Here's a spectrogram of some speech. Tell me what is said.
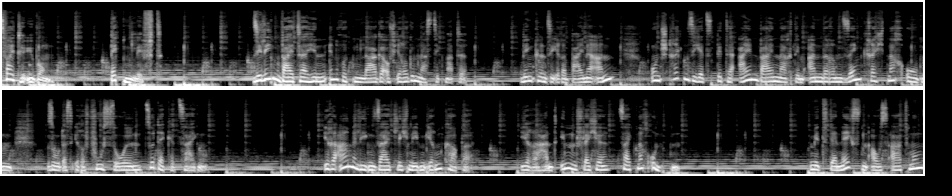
Zweite Übung. Beckenlift. Sie liegen weiterhin in Rückenlage auf Ihrer Gymnastikmatte. Winkeln Sie Ihre Beine an und strecken Sie jetzt bitte ein Bein nach dem anderen senkrecht nach oben, so dass Ihre Fußsohlen zur Decke zeigen. Ihre Arme liegen seitlich neben Ihrem Körper. Ihre Handinnenfläche zeigt nach unten. Mit der nächsten Ausatmung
